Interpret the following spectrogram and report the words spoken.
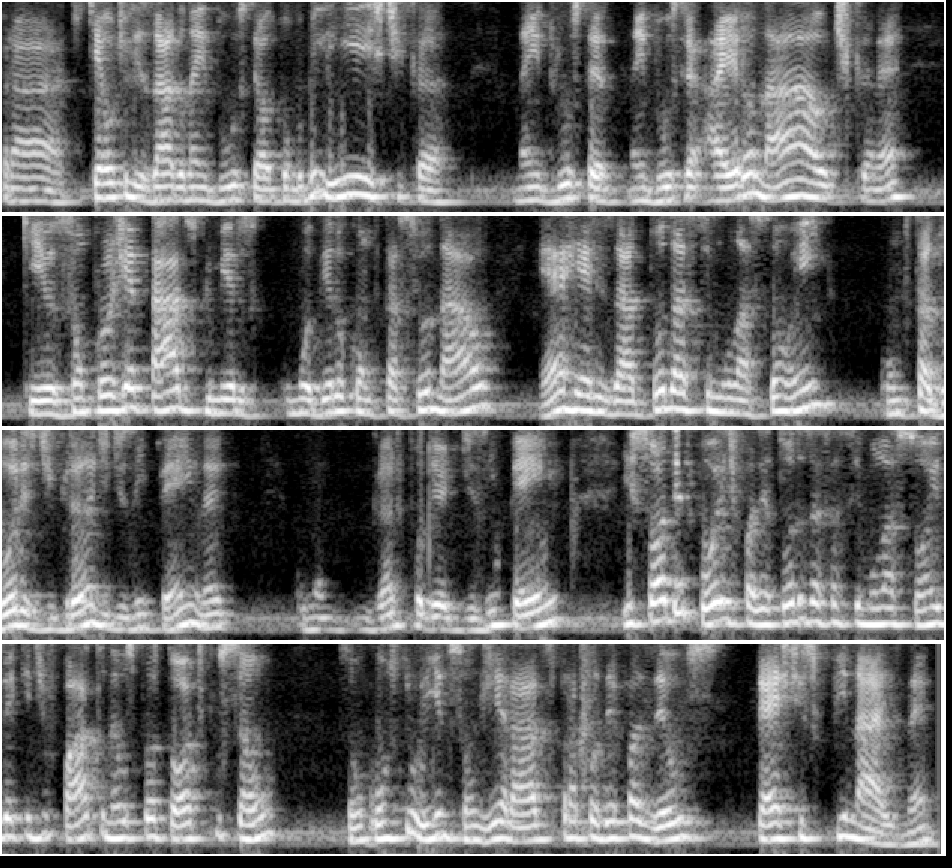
para que é utilizado na indústria automobilística, na indústria, na indústria aeronáutica, né, que são projetados primeiros o modelo computacional, é realizado toda a simulação em computadores de grande desempenho, né, com um grande poder de desempenho, e só depois de fazer todas essas simulações é que, de fato, né, os protótipos são, são construídos, são gerados para poder fazer os testes finais, né?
